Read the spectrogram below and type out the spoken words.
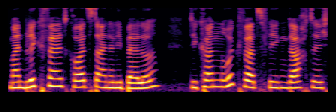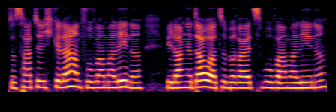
Mein Blickfeld kreuzte eine Libelle. Die können rückwärts fliegen, dachte ich. Das hatte ich gelernt. Wo war Marlene? Wie lange dauerte bereits? Wo war Marlene?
